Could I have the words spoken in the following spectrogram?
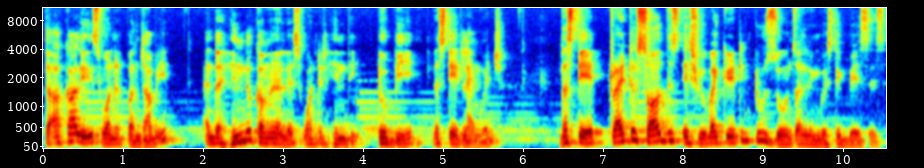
The Akalis wanted Punjabi and the Hindu communalists wanted Hindi to be the state language. The state tried to solve this issue by creating two zones on linguistic basis.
